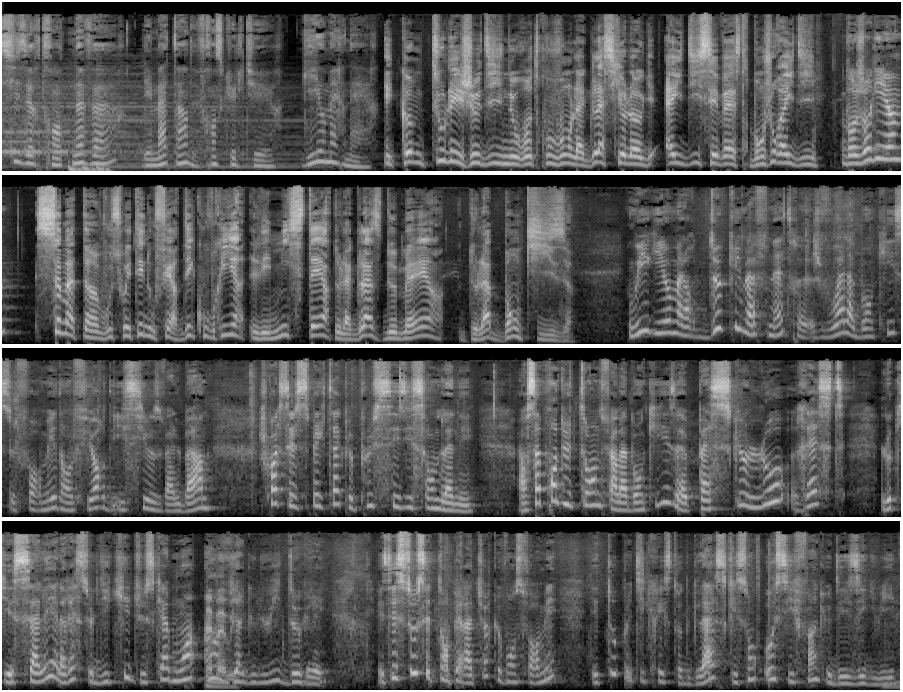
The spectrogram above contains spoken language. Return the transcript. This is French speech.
6h30, 9h, les matins de France Culture. Guillaume Erner. Et comme tous les jeudis, nous retrouvons la glaciologue Heidi Sévestre. Bonjour Heidi. Bonjour Guillaume. Ce matin, vous souhaitez nous faire découvrir les mystères de la glace de mer, de la banquise. Oui Guillaume, alors depuis ma fenêtre, je vois la banquise se former dans le fjord ici au Svalbard. Je crois que c'est le spectacle le plus saisissant de l'année. Alors ça prend du temps de faire la banquise parce que l'eau reste, l'eau qui est salée, elle reste liquide jusqu'à moins 1,8 ah degrés. Et c'est sous cette température que vont se former des tout petits cristaux de glace qui sont aussi fins que des aiguilles.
